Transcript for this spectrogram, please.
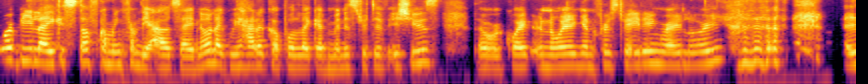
more be like stuff coming from the outside, no? Like we had a couple like administrative issues that were quite annoying and frustrating, right, Lori? I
